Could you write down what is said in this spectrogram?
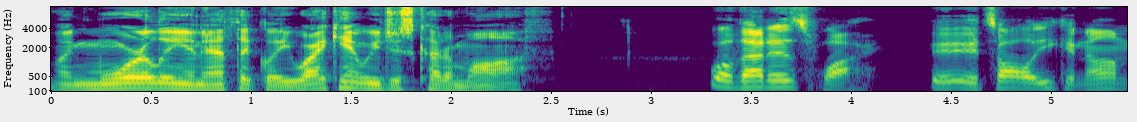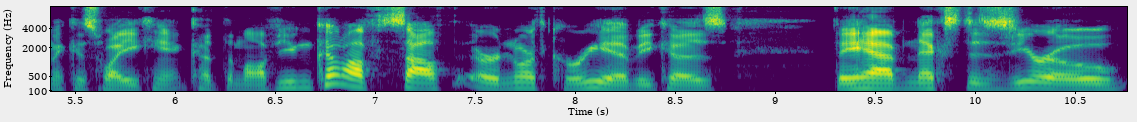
like morally and ethically. Why can't we just cut them off? Well, that is why. It's all economic. Is why you can't cut them off. You can cut off South or North Korea because they have next to zero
